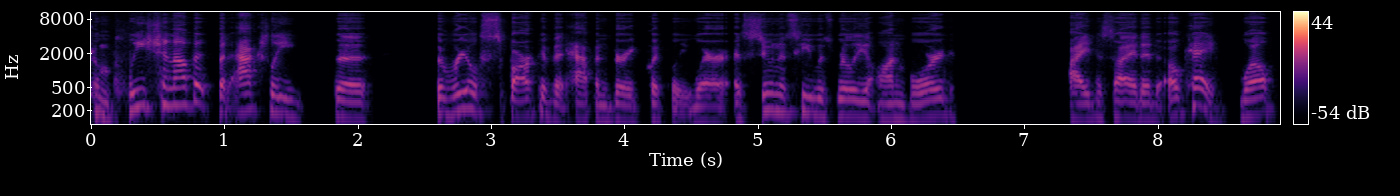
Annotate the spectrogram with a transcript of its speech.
completion of it, but actually the the real spark of it happened very quickly. Where as soon as he was really on board, I decided, okay, well,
